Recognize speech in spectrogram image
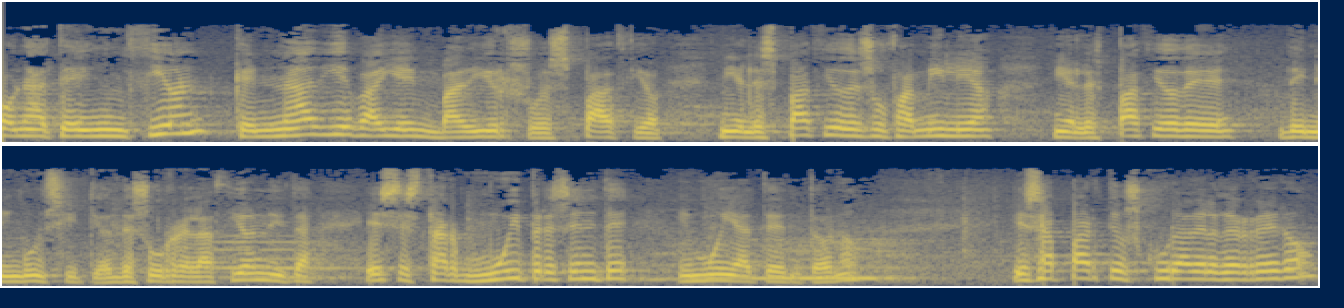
con atención que nadie vaya a invadir su espacio, ni el espacio de su familia, ni el espacio de, ningún sitio, de su relación, ni es estar muy presente y muy atento. ¿no? Esa parte oscura del guerrero,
